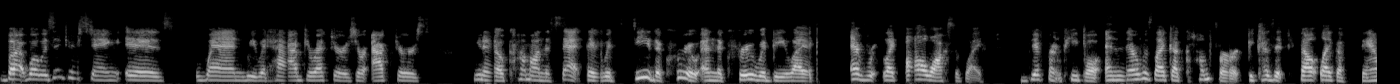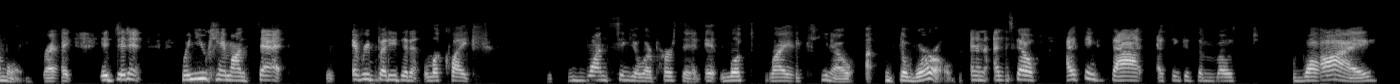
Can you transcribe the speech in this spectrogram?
but what was interesting is when we would have directors or actors, you know, come on the set, they would see the crew, and the crew would be like every like all walks of life different people. And there was like a comfort because it felt like a family right? It didn't when you came on set everybody didn't look like one singular person. It looked like you know uh, the world. And and so i think that i think is the most why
